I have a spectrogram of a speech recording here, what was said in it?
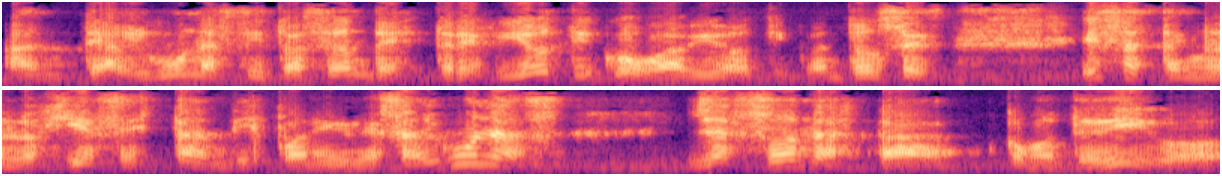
ante alguna situación de estrés biótico o abiótico. Entonces, esas tecnologías están disponibles. Algunas ya son hasta, como te digo,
